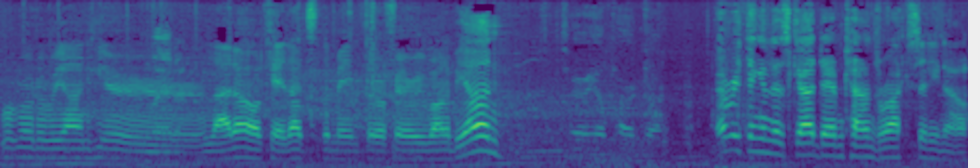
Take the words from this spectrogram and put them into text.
What road are we on here? Latta. Latta. Okay, that's the main thoroughfare we want to be on. Ontario Park Road. Everything in this goddamn town's Rock City now.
